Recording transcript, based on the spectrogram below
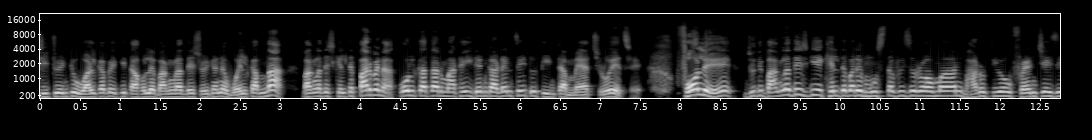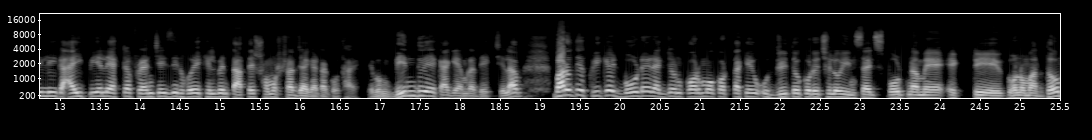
টি টোয়েন্টি ওয়ার্ল্ড কাপে কি তাহলে বাংলাদেশ ওইখানে ওয়েলকাম না। বাংলাদেশ খেলতে পারবে না, কলকাতার মাঠে ইডেন গার্ডেন্সেই তো তিনটা ম্যাচ রয়েছে। ফলে যদি বাংলাদেশ গিয়ে খেলতে পারে মুস্তাফিজুর রহমান, ভারতীয় ফ্র্যাঞ্চাইজি লিগ আইপিএলে একটা ফ্র্যাঞ্চাইজির হয়ে খেলবেন, তাতে সমস্যার জায়গাটা কোথায়? এবং দিন দুয়েক আগে আমরা দেখছিলাম, ভারতীয় ক্রিকেট বোর্ডের একজন কর্মকর্তাকে উদ্ধৃত করেছিল ইনসাইড স্পোর্ট নামে একটি গণমাধ্যম,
